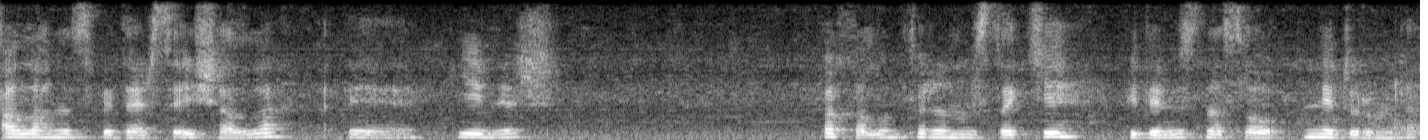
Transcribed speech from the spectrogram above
Allah nasip ederse inşallah e, yenir. Bakalım fırınımızdaki pidemiz nasıl, ne durumda.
